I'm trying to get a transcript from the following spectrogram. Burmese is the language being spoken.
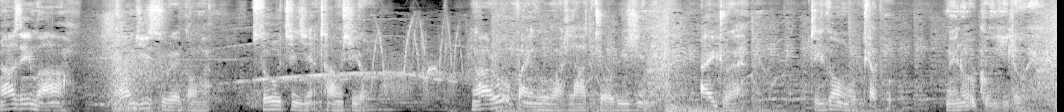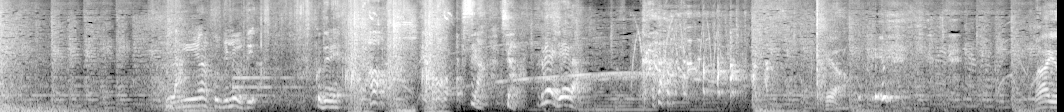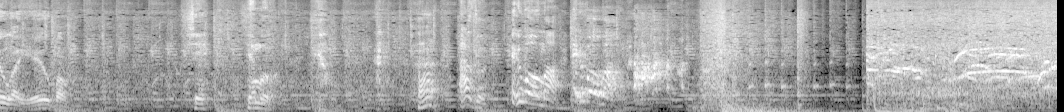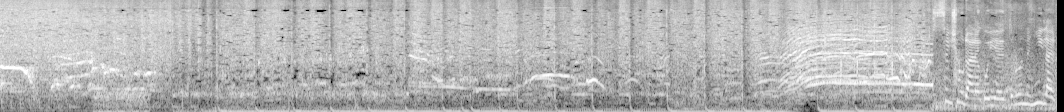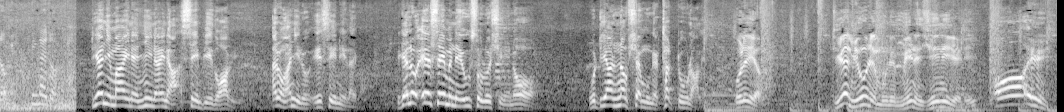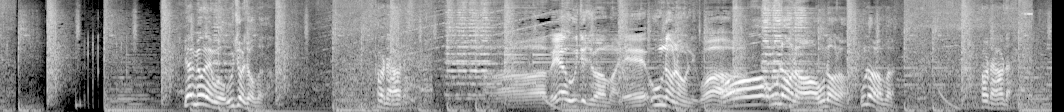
ငါးစည်းမှာခေါင်းကြီးဆိုတဲ့ကောင်ကစိုးချင်းချင်းအထောင်ရှိတော့ငါတို့အပိုင်ကိုပါလာကြော်ပြီးရှင်တယ်အဲ့အတွေ့ဒီကောင်ကိုဖြတ်ဖို့မင်းတို့အကူကြီးလိုတယ်လာရကိုဒီမျိုးဒီကိုဒီမျိုးဟာဆရာဆရာကြည့်ရဲလားဟဲ့အောင်ငါယောကရေဥပေါ့ ရှေရဲမို့ဟမ်အဲ့ဆိုအေးပေါ်မှာအေးပေါ်မှာစိတ်ရှုတာနဲ့ကိုကြီးရဲ့သူတို့နဲ့ညှိလိုက်တော့မယ်ပြီးလိုက်တော့မယ်ဒီကညီမကြီးနဲ့ညှိနှိုင်းတာအဆင်ပြေသွားပြီအဲ့တော့ငါညီတို့အေးဆေးနေလိုက်ပါ တကယ်လို့အေးဆေးမနေဘူးဆိုလို့ရှိရင်တော့ဝတ္တရားနှောက်ယှက်မှုနဲ့ထပ်တိုးလာလိမ့်မယ်ကိုလေးရောဒီကမျိုးနဲ့မူနဲ့မင်းနဲ့ရင်းနေတယ်လေ။အော်အေး။ပြန်မျိုးနေမို့ဦးကျော်ကျော်မလားဟုတ်တယ်ဟုတ်တယ်အာဘယ်ကဦးကြွကြွမှာလဲဦးနောင်နောင်လေကွာ။အော်ဦးနောင်တော်ဦးနောင်တော်ဦးနောင်တော်မလားဟုတ်တယ်ဟုတ်တယ်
